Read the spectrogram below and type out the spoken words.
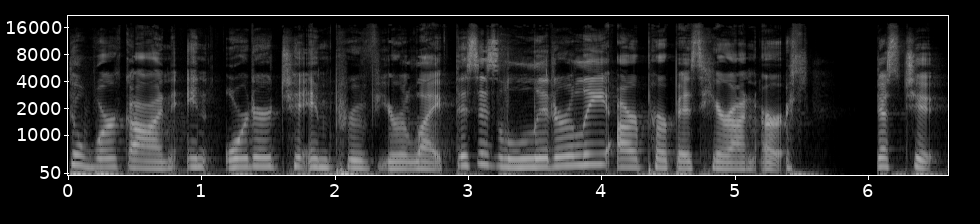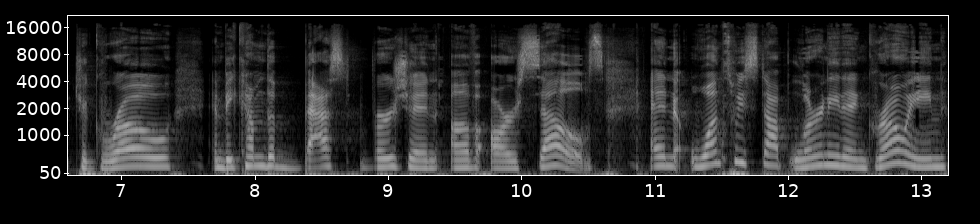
to work on in order to improve your life. This is literally our purpose here on earth. Just to to grow and become the best version of ourselves. And once we stop learning and growing,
